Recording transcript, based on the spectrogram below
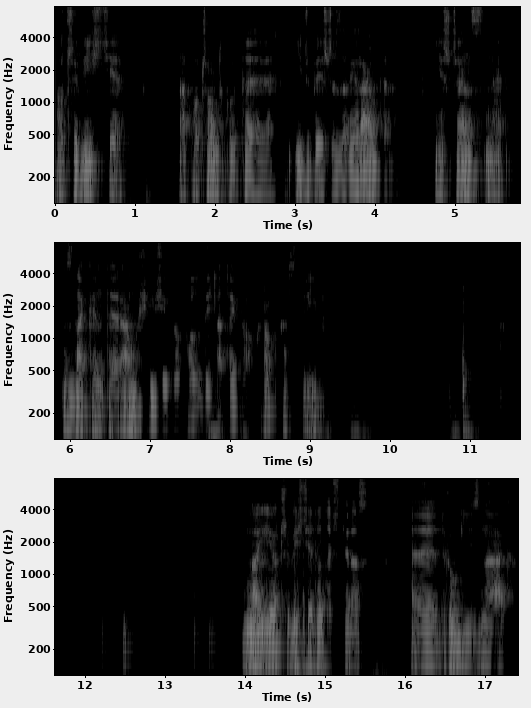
oczywiście na początku te liczby jeszcze zawierają ten nieszczęsny znak entera. Musimy się go kropka strip. No i oczywiście dodać teraz e, drugi znak,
